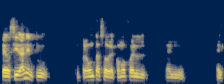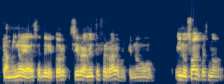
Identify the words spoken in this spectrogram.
pero sí, Daniel, tu, tu, pregunta sobre cómo fue el, el, el, camino de llegar a ser director, sí, realmente fue raro porque no, inusual, pues no,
